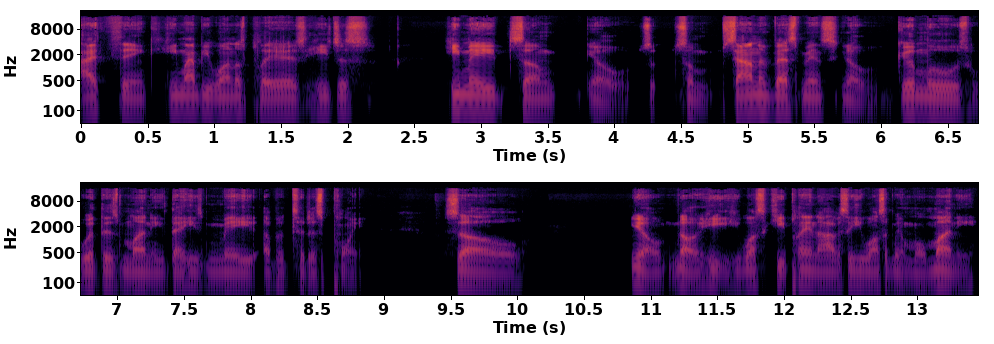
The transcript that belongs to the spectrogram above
I think he might be one of those players. He just he made some you know some sound investments, you know, good moves with his money that he's made up to this point. So, you know, no, he, he wants to keep playing. Obviously, he wants to make more money.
